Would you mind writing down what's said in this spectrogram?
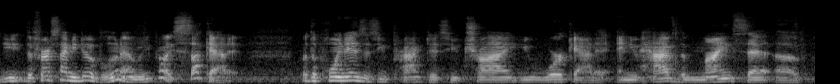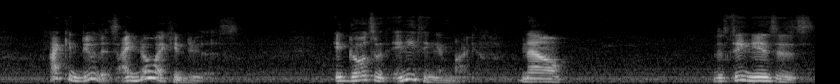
you, the first time you do a balloon animal, you probably suck at it. But the point is, is you practice, you try, you work at it, and you have the mindset of, I can do this. I know I can do this. It goes with anything in life. Now, the thing is, is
